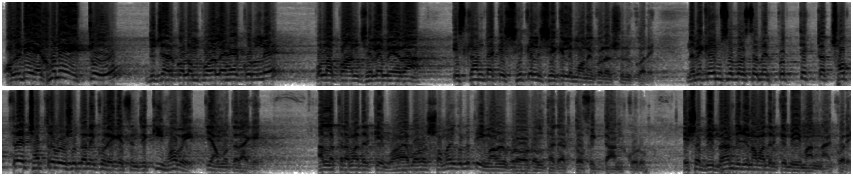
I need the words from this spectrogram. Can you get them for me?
অলরেডি এখনই একটু দু চার কলম পড়ালেখা করলে পোলাপান ছেলে মেয়েরা ইসলামটাকে সেকেলে সেকেলে মনে করা শুরু করে। নবী করিম সাল্লাহ আসলামের প্রত্যেকটা ছত্রে ছত্রে ভবিষ্যৎবাণী করে গেছেন যে কি হবে কিয়ামতের আগে। আল্লাহ তালা আমাদেরকে ভয়াবহ সময়গুলোতে ইমানের উপর অটল থাকার তৌফিক দান করুক। এসব বিভ্রান্তির জন্য আমাদেরকে বেঈমান না করে।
